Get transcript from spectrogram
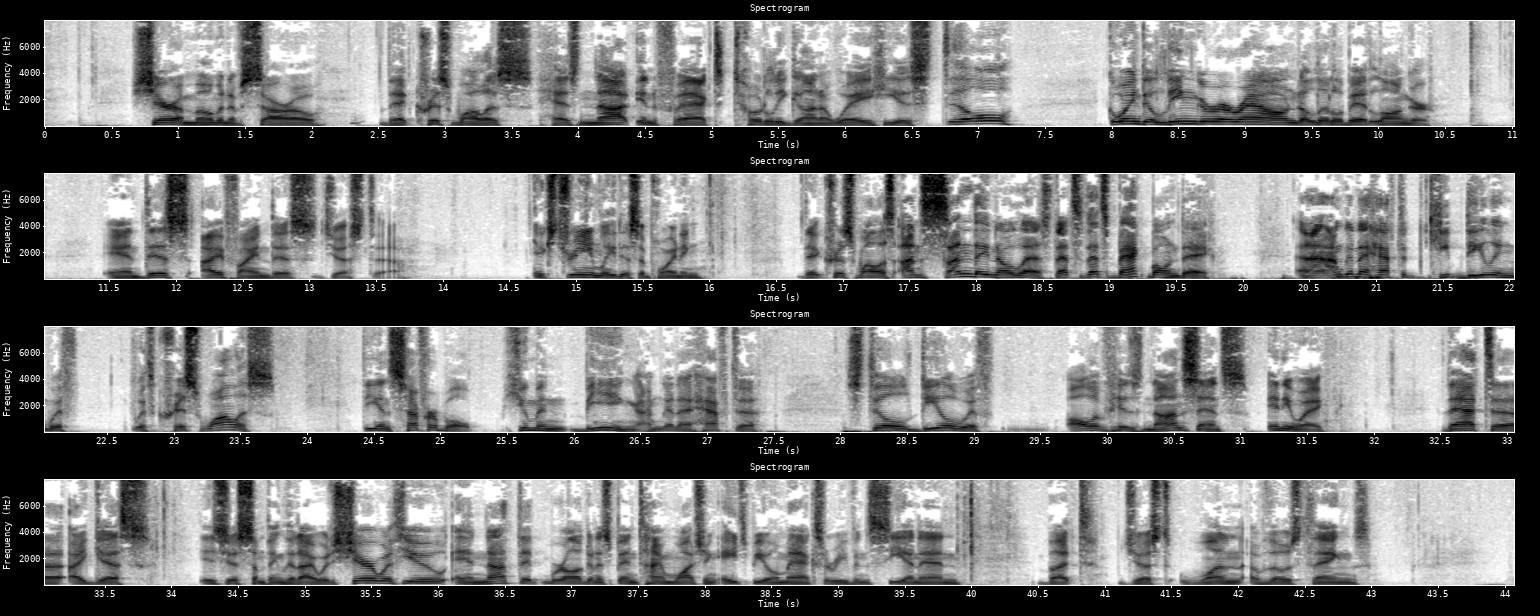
share a moment of sorrow that Chris Wallace has not, in fact, totally gone away. He is still going to linger around a little bit longer. And this, I find this just uh, extremely disappointing that Chris Wallace, on Sunday no less, that's, that's Backbone Day. And I, I'm going to have to keep dealing with, with Chris Wallace, the insufferable human being. I'm going to have to still deal with all of his nonsense. Anyway, that, uh, I guess, is just something that I would share with you, and not that we're all going to spend time watching HBO Max or even CNN, but just one of those things.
